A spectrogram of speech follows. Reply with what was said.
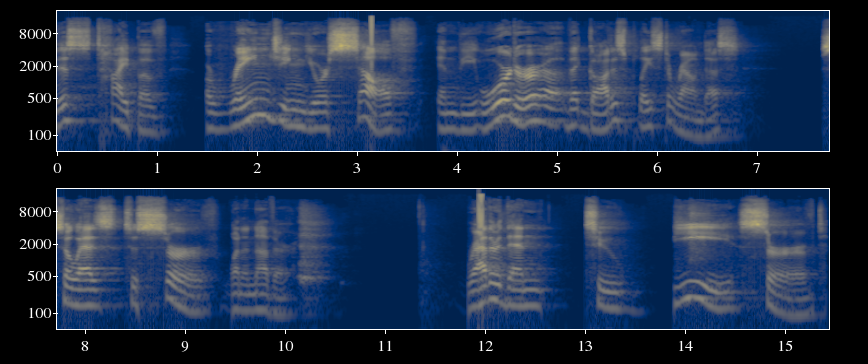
this type of arranging yourself in the order uh, that God has placed around us so as to serve one another, rather than to be served.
